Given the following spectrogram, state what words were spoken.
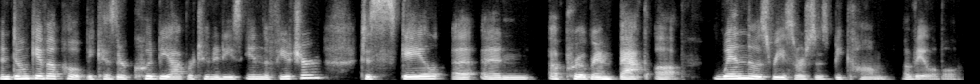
and don't give up hope because there could be opportunities in the future to scale a, an, a program back up when those resources become available.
